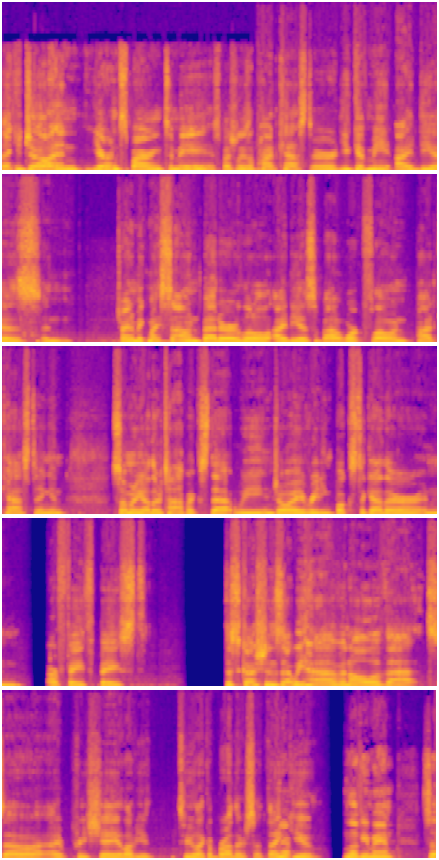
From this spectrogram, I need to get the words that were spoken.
Thank you, Joe. And you're inspiring to me, especially as a podcaster. You give me ideas and trying to make my sound better, little ideas about workflow and podcasting and so many other topics that we enjoy reading books together and our faith based discussions that we have and all of that. So I appreciate, love you too, like a brother. So thank yep. you. Love you, man. So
